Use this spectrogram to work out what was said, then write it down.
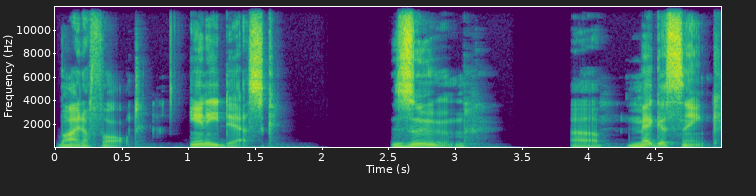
by default. AnyDesk, Zoom, uh, Megasync,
